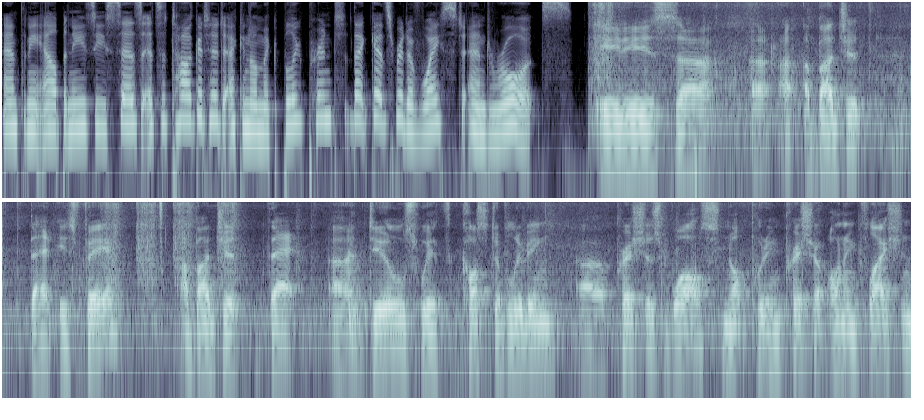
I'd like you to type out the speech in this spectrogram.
Anthony Albanese says it's a targeted economic blueprint that gets rid of waste and rorts. It is uh, a, a budget that is fair, a budget that uh, deals with cost of living uh, pressures whilst not putting pressure on inflation.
